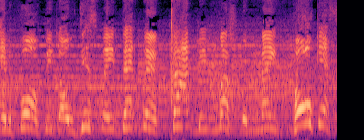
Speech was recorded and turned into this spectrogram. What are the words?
and forth. We go this way, that way. God, we must remain focused.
